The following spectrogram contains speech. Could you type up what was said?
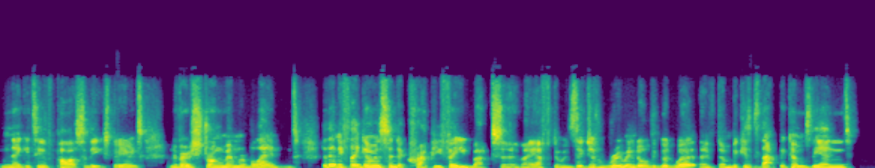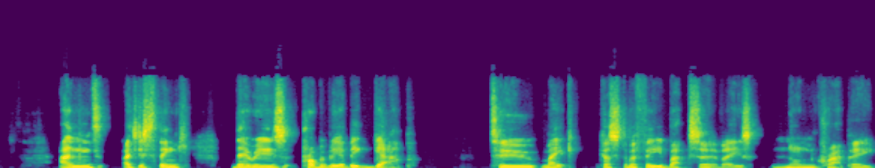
negative parts of the experience and a very strong memorable end. But then if they go and send a crappy feedback survey afterwards, they've just ruined all the good work they've done because that becomes the end. And I just think there is probably a big gap to make customer feedback surveys non-crappy,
